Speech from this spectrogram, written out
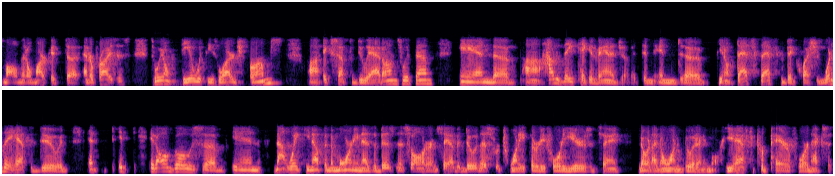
small middle market uh, enterprises. So we don't deal with these large firms uh, except to do add ons with them. And uh, uh, how do they take advantage of it? And, and uh, you know that's that's the big question. What do they have to do? And and it it all goes um, in not waking up in the morning as a business owner and say I've been doing this for 20, 30, 40 years and saying, know what, I don't want to do it anymore. You have to prepare for an exit.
